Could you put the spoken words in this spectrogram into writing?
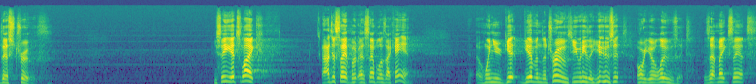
this truth. You see, it's like, I just say it but as simple as I can. When you get given the truth, you either use it or you'll lose it. Does that make sense?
